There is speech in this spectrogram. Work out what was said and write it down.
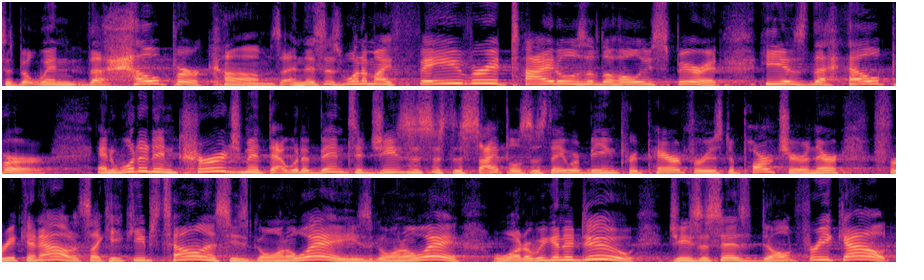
says, But when the Helper comes, and this is one of my favorite titles of the Holy Spirit, He is the Helper. And what an encouragement that would have been to Jesus' disciples as they were being prepared for His departure. And they're freaking out. It's like He keeps telling us He's going away. He's going away. What are we going to do? Jesus says, Don't freak out.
